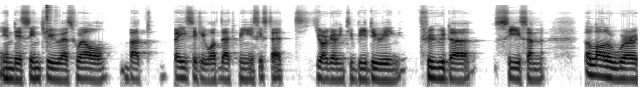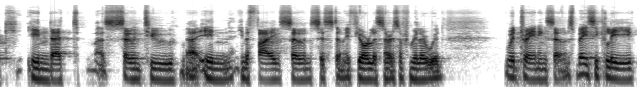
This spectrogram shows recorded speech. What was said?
in this interview as well but basically what that means is that you're going to be doing through the season a lot of work in that uh, zone two uh, in in the five zone system. If your listeners are familiar with with training zones, basically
